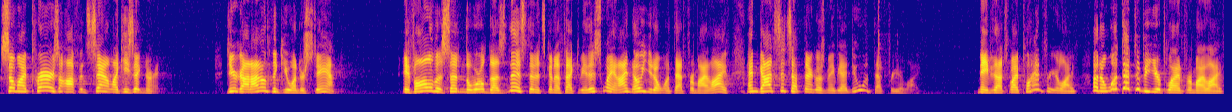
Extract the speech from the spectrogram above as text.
So my prayers often sound like He's ignorant. Dear God, I don't think you understand. If all of a sudden the world does this, then it's going to affect me this way. And I know you don't want that for my life. And God sits up there and goes, Maybe I do want that for your life. Maybe that's my plan for your life. I don't want that to be your plan for my life.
